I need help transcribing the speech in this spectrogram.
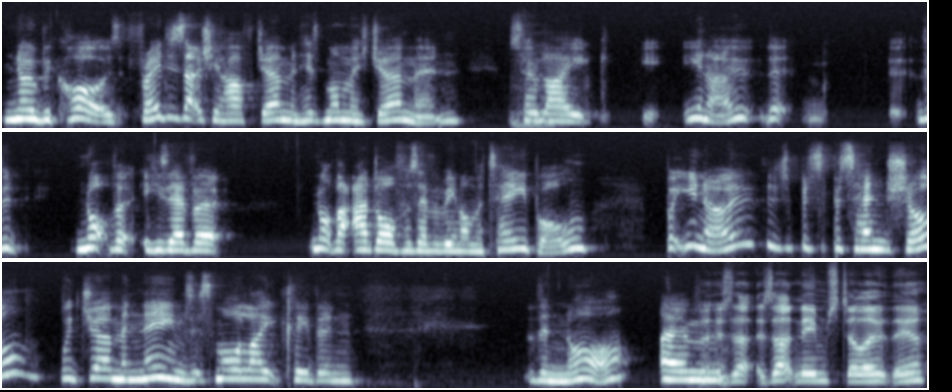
no, because Fred is actually half German. His mum is German, so Mhm. like you know that the not that he's ever, not that Adolf has ever been on the table, but you know there's potential with German names. It's more likely than than not. Um, is that is that name still out there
